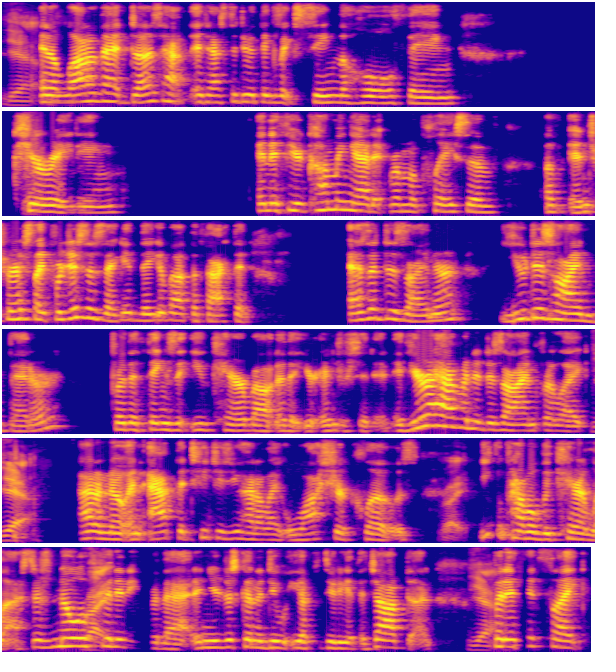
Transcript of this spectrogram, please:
yeah. And a lot of that does have it has to do with things like seeing the whole thing, curating. And if you're coming at it from a place of of interest, like for just a second, think about the fact that as a designer, you design better for the things that you care about and that you're interested in. If you're having to design for like, Yeah. I don't know, an app that teaches you how to like wash your clothes, Right. you could probably care less. There's no Right. affinity for that. And you're just gonna do what you have to do to get the job done. Yeah. But if it's like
